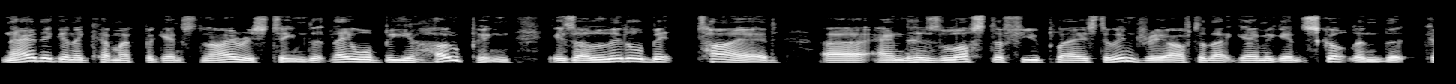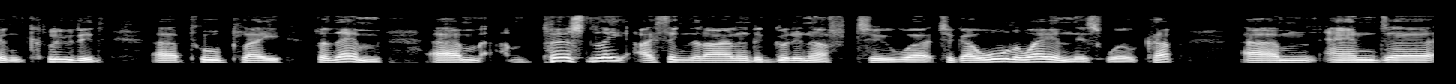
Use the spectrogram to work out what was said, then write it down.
Now they're going to come up against an Irish team that they will be hoping is a little bit tired uh, and has lost a few players to injury after that game against Scotland that concluded uh, pool play for them. Um, personally, I think that Ireland are good enough to uh, to go all the way in this World Cup. Um, and uh,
